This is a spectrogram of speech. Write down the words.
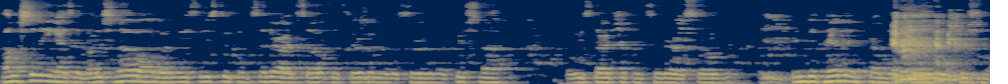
functioning as a Vaishnava when we cease to consider ourselves the servant of the servant of Krishna, we start to consider ourselves independent from the authority of Krishna.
